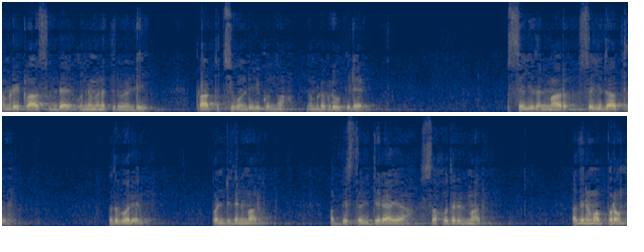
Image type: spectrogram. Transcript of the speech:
നമ്മുടെ ഈ ക്ലാസിന്റെ ഉന്നമനത്തിനു വേണ്ടി പ്രാർത്ഥിച്ചുകൊണ്ടിരിക്കുന്ന നമ്മുടെ ഗ്രൂപ്പിലെ സയ്യിദന്മാർ സയ്യിദാത്ത് അതുപോലെ പണ്ഡിതന്മാർ അഭ്യസ്തവിദ്യരായ സഹോദരന്മാർ അതിനുമപ്പുറം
